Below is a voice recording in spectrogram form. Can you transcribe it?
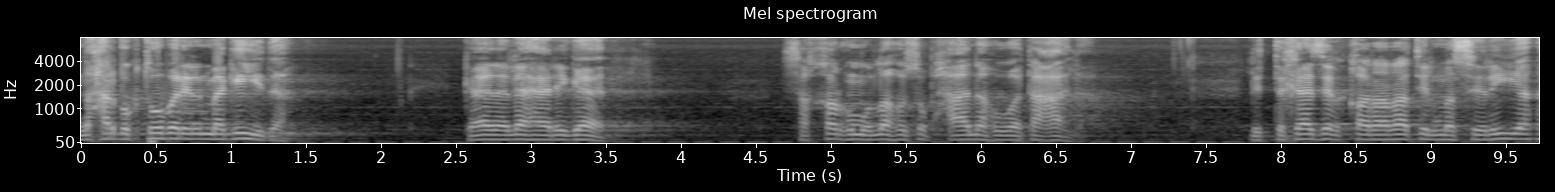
إن حرب أكتوبر المجيدة كان لها رجال سخرهم الله سبحانه وتعالى. لاتخاذ القرارات المصيرية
